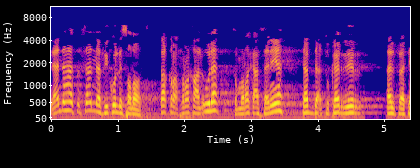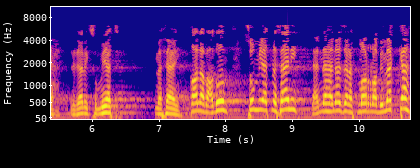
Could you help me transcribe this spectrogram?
لأنها تسنى في كل صلاة. تقرأ في الركعة الأولى ثم الركعة الثانية تبدأ تكرر الفاتحة. لذلك سميت مثاني. قال بعضهم سميت مثاني لأنها نزلت مرة بمكة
